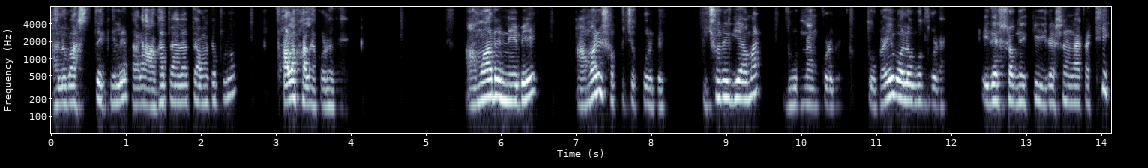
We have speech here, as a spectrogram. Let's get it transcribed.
ভালোবাসতে গেলে তারা আঘাতে আঘাতে আমাকে পুরো ফালা ফালা করে দেয়। আমার নেবে, আমারই সবকিছু করবে। পিছনে গিয়ে আমার দুর্নাম করবে। তোমরাই বলো বন্ধুরা, এদের সঙ্গে কি রিলেশন রাখা ঠিক?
